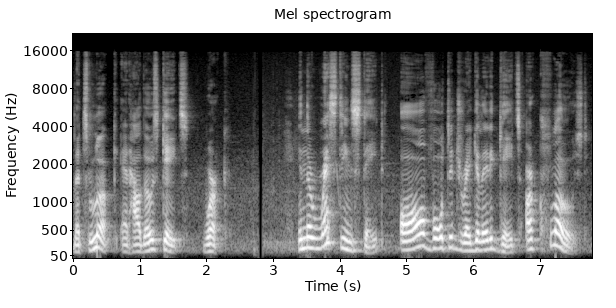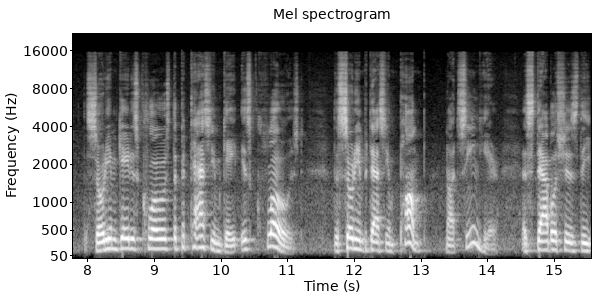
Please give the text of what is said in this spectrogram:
Let's look at how those gates work. In the resting state, all voltage regulated gates are closed. The sodium gate is closed, the potassium gate is closed. The sodium potassium pump, not seen here, establishes the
